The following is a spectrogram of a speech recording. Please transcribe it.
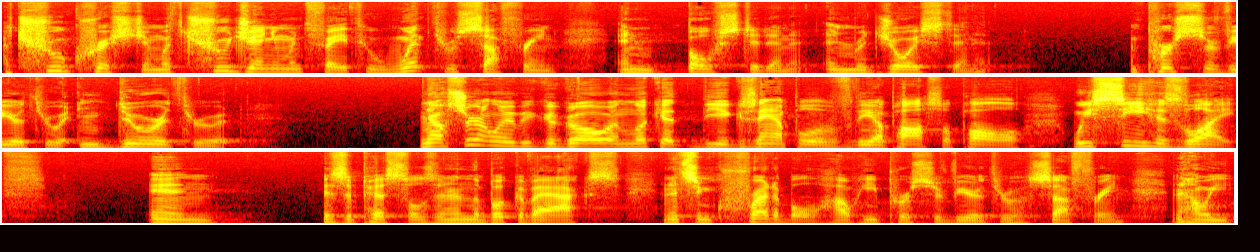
a true Christian with true, genuine faith who went through suffering and boasted in it and rejoiced in it and persevered through it, endured through it. Now, certainly we could go and look at the example of the Apostle Paul. We see his life in his epistles and in the book of Acts, and it's incredible how he persevered through suffering and how he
